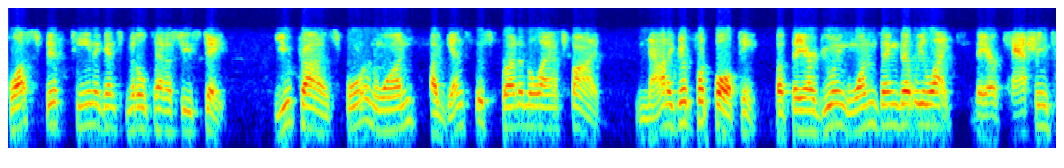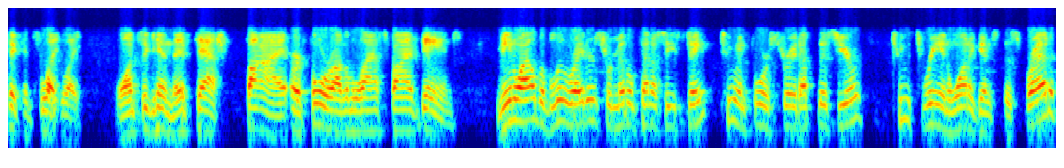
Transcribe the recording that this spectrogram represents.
plus 15 against Middle Tennessee State. UConn is 4 and 1 against the spread in the last five. Not a good football team, but they are doing one thing that we like. They are cashing tickets lately. Once again, they've cashed five or four out of the last five games. Meanwhile, the Blue Raiders from Middle Tennessee State, two and four straight up this year, two, three, and one against the spread.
